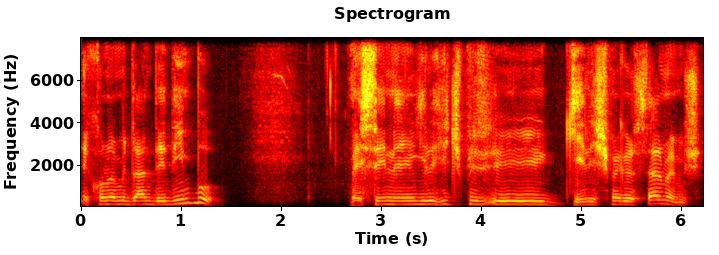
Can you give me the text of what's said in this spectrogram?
ekonomiden dediğim bu. mesleğinle ilgili hiçbir e, gelişme göstermemiş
